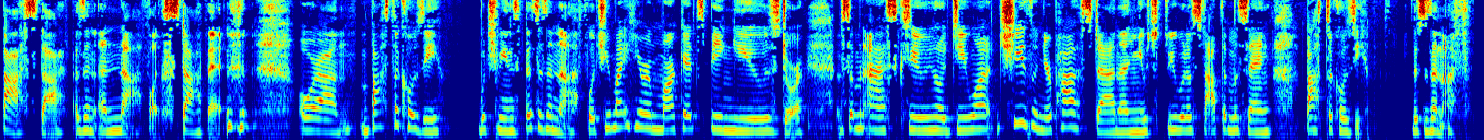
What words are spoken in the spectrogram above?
basta, as in enough, like stop it, or um, basta così, which means this is enough, which you might hear in markets being used, or if someone asks you, you know, do you want cheese on your pasta? And then you, you want to stop them with saying, basta così, this is enough.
